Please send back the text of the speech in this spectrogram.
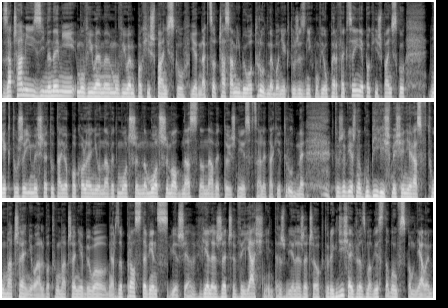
z aczami i z innymi mówiłem, mówiłem po hiszpańsku. Jednak, co czasami było trudne, bo niektórzy z nich mówią perfekcyjnie po hiszpańsku, niektórzy i myślę tutaj o pokoleniu nawet młodszym, no młodszym od nas, no nawet to już nie jest wcale takie trudne, którzy wiesz, no gubiliśmy się nieraz w tłumaczeniu, albo tłumaczenie było bardzo proste, więc wiesz, ja wiele rzeczy wyjaśnień, też wiele rzeczy, o których dzisiaj w rozmowie z tobą wspomniałem,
